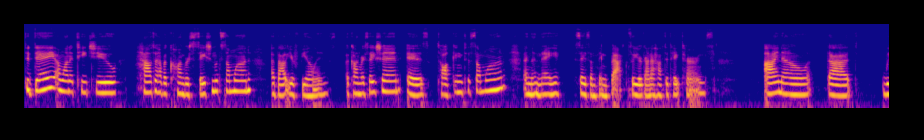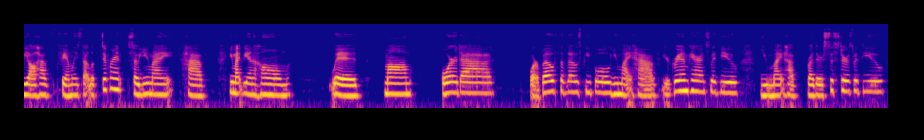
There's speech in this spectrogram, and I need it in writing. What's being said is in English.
Today, I want to teach you how to have a conversation with someone about your feelings. A conversation is talking to someone and then they say something back. So you're going to have to take turns. I know that we all have families that look different. So you might have, you might be in a home with mom or dad or both of those people. You might have your grandparents with you. You might have brothers, sisters with you.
